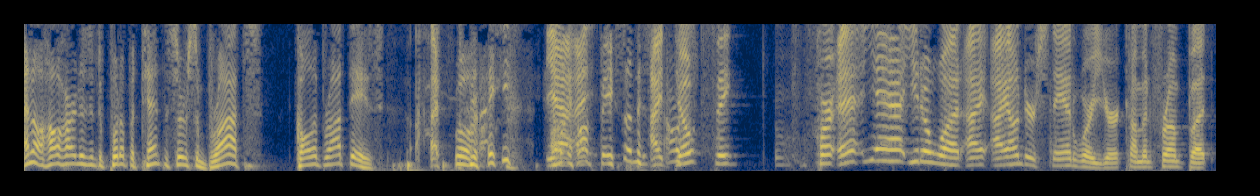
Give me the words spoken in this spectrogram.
I don't know, how hard is it to put up a tent and serve some brats? Call it brat days. Well, Right? Yeah, Am I I- off base on this? I Howard? don't think for eh, yeah, you know what? I I understand where you're coming from, but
